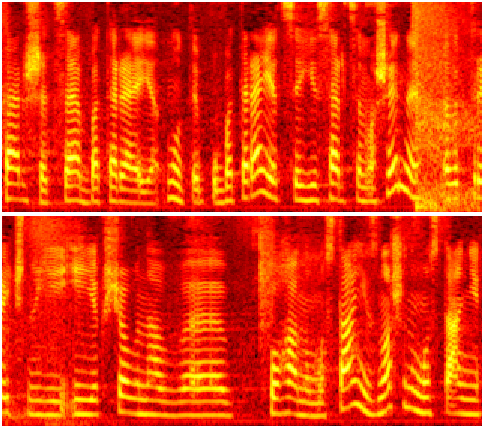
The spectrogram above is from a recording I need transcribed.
перше це батарея. Ну, типу, батарея це є серце машини електричної, і якщо вона в е, поганому стані, зношеному стані,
